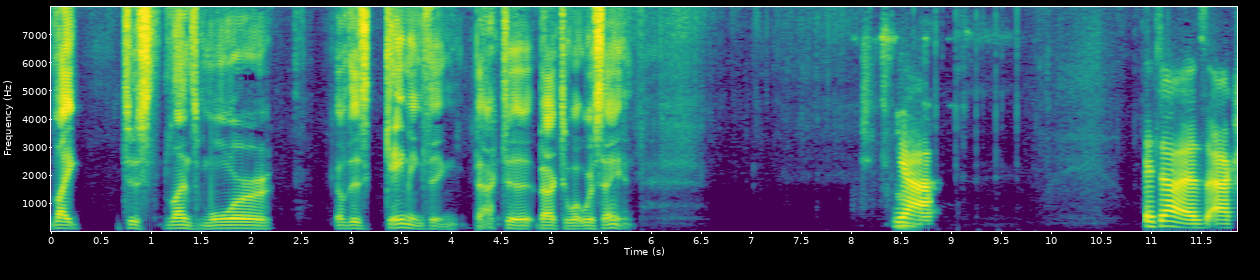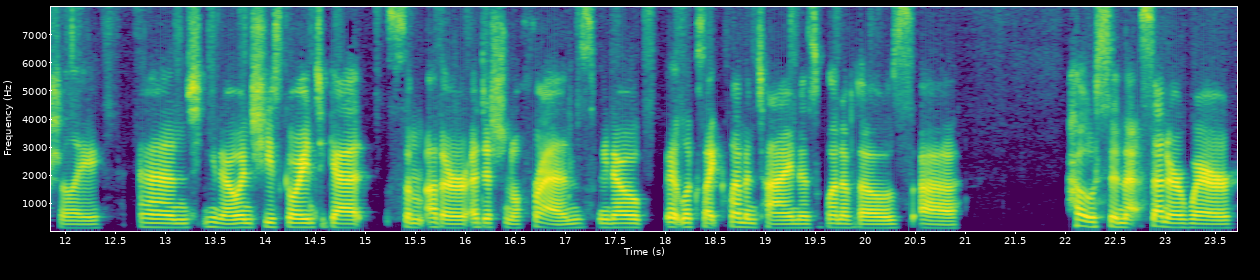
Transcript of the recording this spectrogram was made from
like just lends more of this gaming thing back to back to what we're saying. Yeah. It does actually. And, you know, and she's going to get some other additional friends. We know it looks like Clementine is one of those uh, hosts in that center where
